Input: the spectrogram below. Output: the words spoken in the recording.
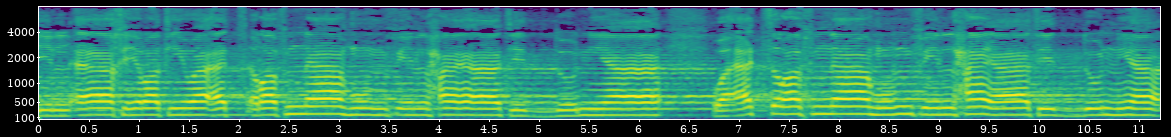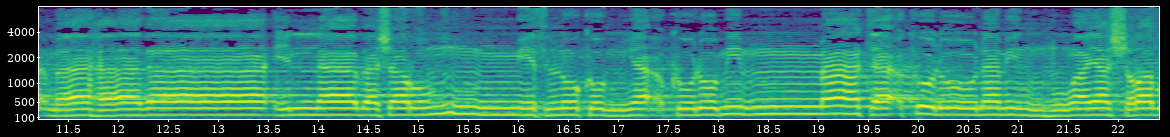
الآخرة وأترفناهم في الحياة الدنيا وأترفناهم في الحياة الدنيا ما هذا إلا بشر مثلكم يأكل مما تأكلون منه ويشرب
